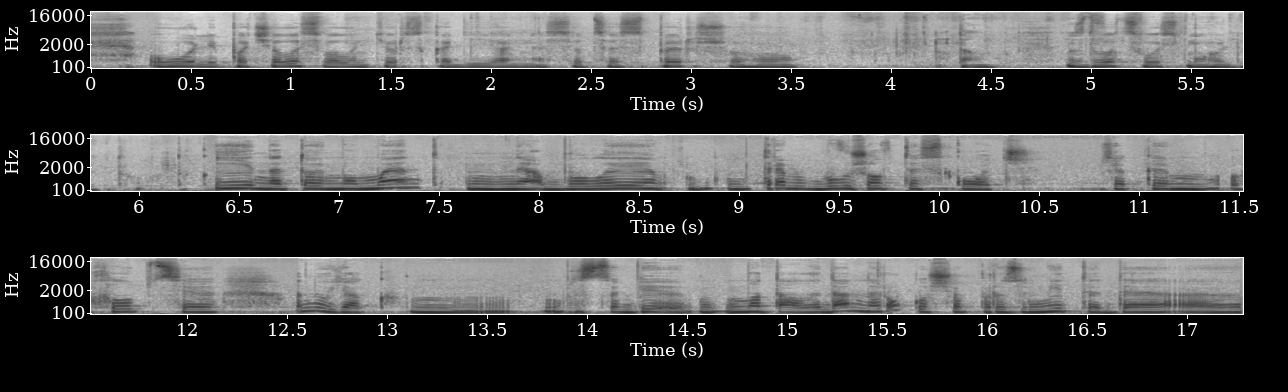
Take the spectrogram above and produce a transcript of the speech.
у Олі почалась волонтерська діяльність. Оце з першого, там, з 28 лютого. Так. І на той момент були треба був жовтий скотч, яким хлопці ну як собі мотали да, на руку, щоб розуміти, де, е,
